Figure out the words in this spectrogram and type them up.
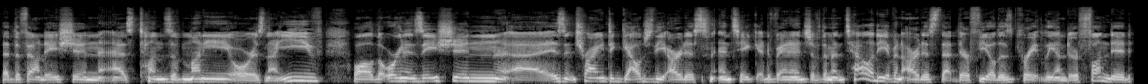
that the foundation has tons of money or is naive, while the organization uh, isn't trying to gouge the artists and take advantage of the mentality of an artist that their field is greatly underfunded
